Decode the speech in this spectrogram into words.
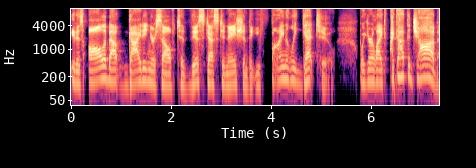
It is all about guiding yourself to this destination that you finally get to, where you're like, I got the job.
